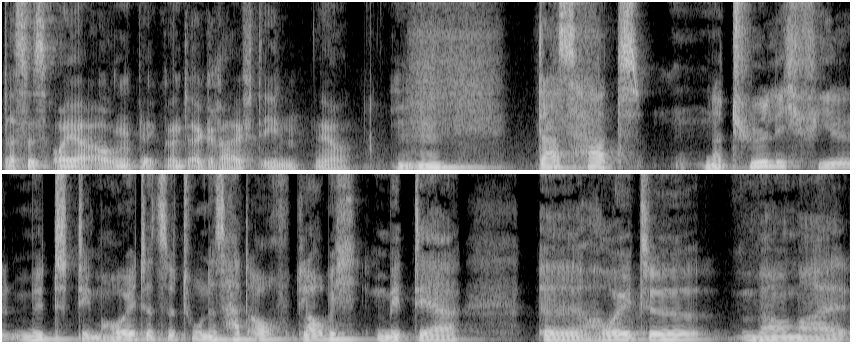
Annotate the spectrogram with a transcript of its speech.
das ist euer Augenblick und ergreift ihn, ja. Mhm. Das hat natürlich viel mit dem Heute zu tun. Es hat auch, glaube ich, mit der äh, heute sagen wir mal,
